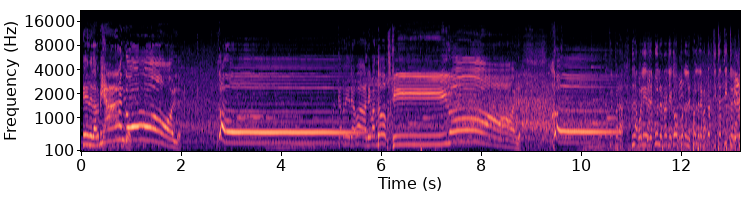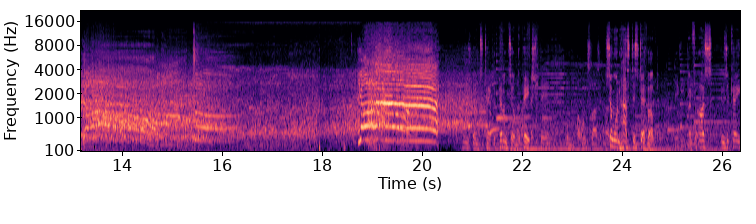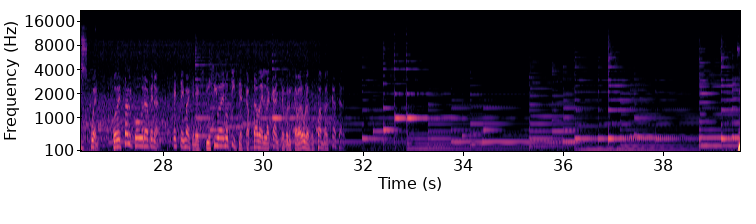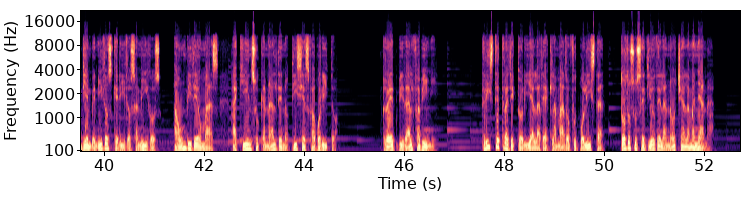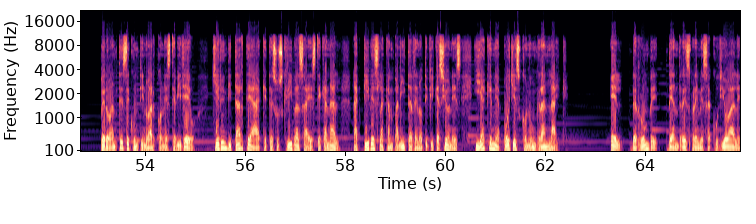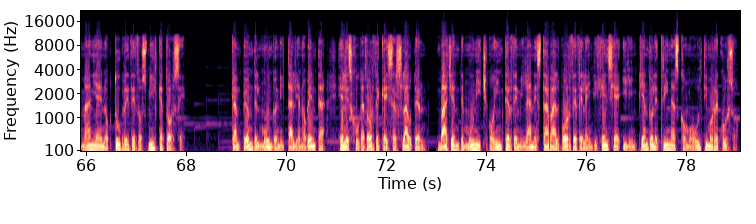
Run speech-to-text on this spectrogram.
Viene Darmian, gol. Gol. Carrera va Lewandowski. Gol. Gol. Fue para la volea de Müller, no llegó por la espalda de Lewandowski, tantito le pegó. ¡Ya! Who's going to take the penalty on the pitch? Someone has to step up. Bueno, Codesal cobra penal. Esta imagen exclusiva de noticias captada en la cancha por el camarógrafo Juan Balcázar. Bienvenidos queridos amigos a un video más aquí en su canal de noticias favorito. Red Viral Fabini. Triste trayectoria la de aclamado futbolista, todo sucedió de la noche a la mañana. Pero antes de continuar con este video, quiero invitarte a que te suscribas a este canal, actives la campanita de notificaciones y a que me apoyes con un gran like. El derrumbe de Andrés Breme sacudió a Alemania en octubre de 2014 campeón del mundo en Italia 90, el exjugador de Kaiserslautern, Bayern de Múnich o Inter de Milán estaba al borde de la indigencia y limpiando letrinas como último recurso.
